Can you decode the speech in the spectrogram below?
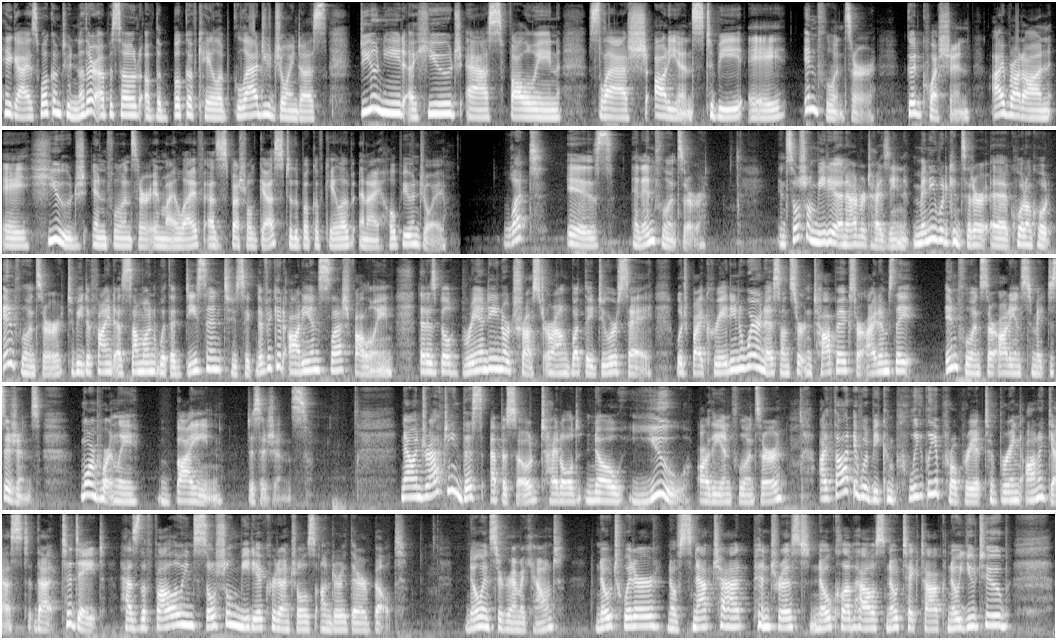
Hey guys, welcome to another episode of the Book of Caleb. Glad you joined us. Do you need a huge ass following slash audience to be a influencer? Good question. I brought on a huge influencer in my life as a special guest to the Book of Caleb, and I hope you enjoy. What is an influencer? In social media and advertising, many would consider a quote unquote influencer to be defined as someone with a decent to significant audience slash following that has built branding or trust around what they do or say, which by creating awareness on certain topics or items they influence their audience to make decisions. More importantly, buying decisions. Now, in drafting this episode titled No, You Are the Influencer, I thought it would be completely appropriate to bring on a guest that, to date, has the following social media credentials under their belt. No Instagram account, no Twitter, no Snapchat, Pinterest, no Clubhouse, no TikTok, no YouTube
